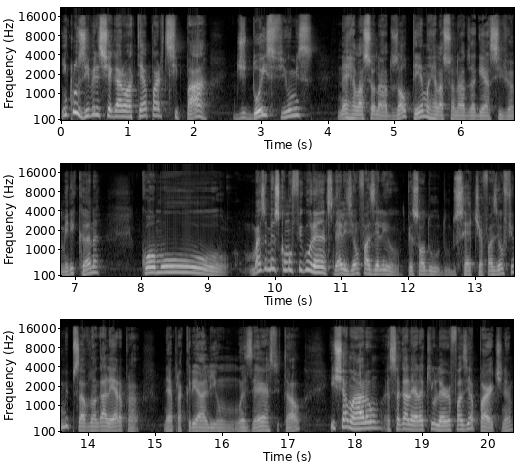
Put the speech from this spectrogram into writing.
Inclusive eles chegaram até a participar de dois filmes, né, relacionados ao tema, relacionados à Guerra Civil Americana, como mais ou menos como figurantes, né? Eles iam fazer ali o pessoal do, do, do set ia fazer o filme, precisava de uma galera para né, para criar ali um, um exército e tal, e chamaram essa galera que o Larry fazia parte, né?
